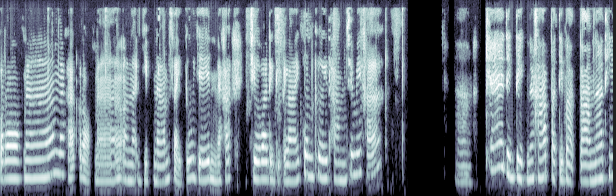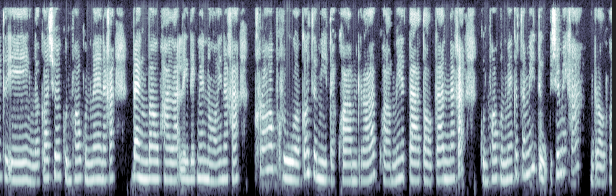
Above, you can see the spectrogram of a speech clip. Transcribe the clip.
กรอกน้ำนะคะ กรอกน้ำเอานะหยิบน้ำใส่ตู้เย็นนะคะ เชื่อว่าเด็กๆหลายคนเคยทำใช่ไหมคะ แค่เด็กๆนะคะ ปฏิบัติตามหน้าที่ตัวเอง แล้วก็ช่วยคุณพ่อคุณแม่นะคะ แบ่งเบาภาระเล็กๆน้อยๆนะคะ ครอบครัวก็จะมีแต่ความรักความเมตตาต่อกันนะคะ คุณพ่อคุณแม่ก็จะไม่ดุใช่ไหมคะ เราก็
